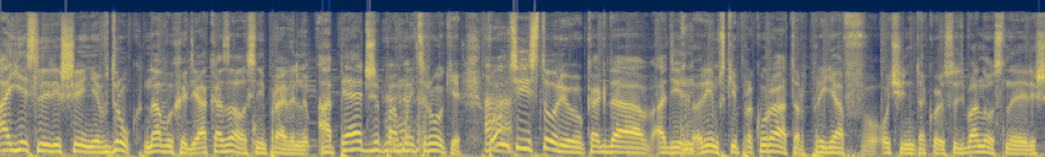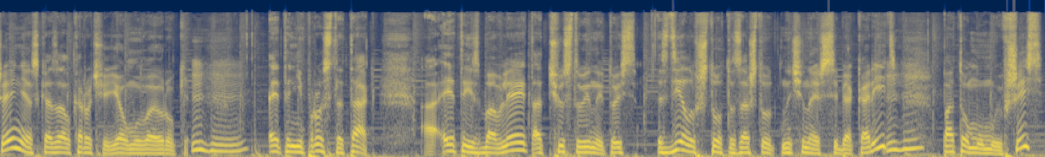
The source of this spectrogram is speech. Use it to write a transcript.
А если решение вдруг на выходе оказалось неправильным, опять же помыть руки. Помните историю, когда один римский прокуратор, приняв очень такое судьбоносное решение, сказал, короче, я умываю руки. Это не просто так. а Это избавляет от чувства вины. То есть, сделав что-то, за что начинаешь себя корить, потом умывшись,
